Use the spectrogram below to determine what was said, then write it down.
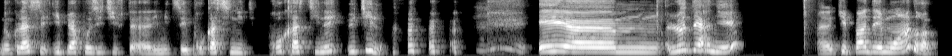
Donc là, c'est hyper positif, à la limite, c'est procrastiner, utile. Et euh, le dernier, euh, qui n'est pas des moindres,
